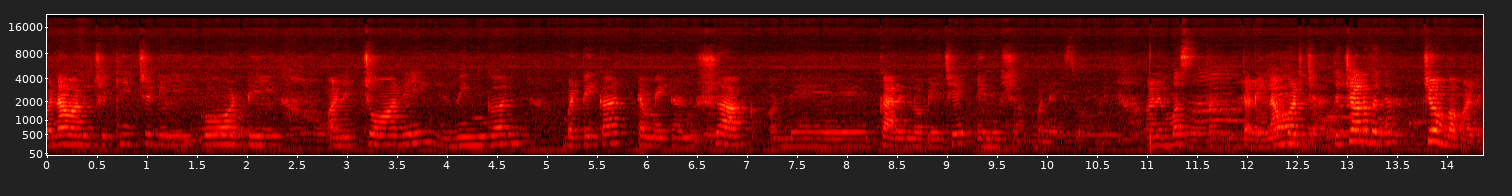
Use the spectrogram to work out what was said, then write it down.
બનાવવાનું છે ખીચડી ગોઢી અને ચોરી, રીંગણ, બટેકા, ટમેટાનું શાક અને કારેલનો બે છે એનું શાક બનાવીશું આપણે. અને મસ્ત તળેલા મરચાં. તો ચાલો બધા જમવા માટે.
